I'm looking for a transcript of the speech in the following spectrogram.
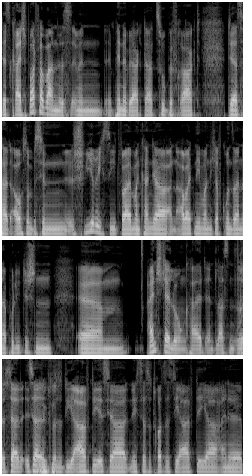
des Kreissportverbandes in, in Pinneberg dazu befragt, der es halt auch so ein bisschen schwierig sieht, weil man kann ja einen Arbeitnehmer nicht aufgrund seiner politischen ähm, Einstellung halt entlassen. So ist ja, ist ja, also die AfD ist ja, nichtsdestotrotz ist die AfD ja eine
